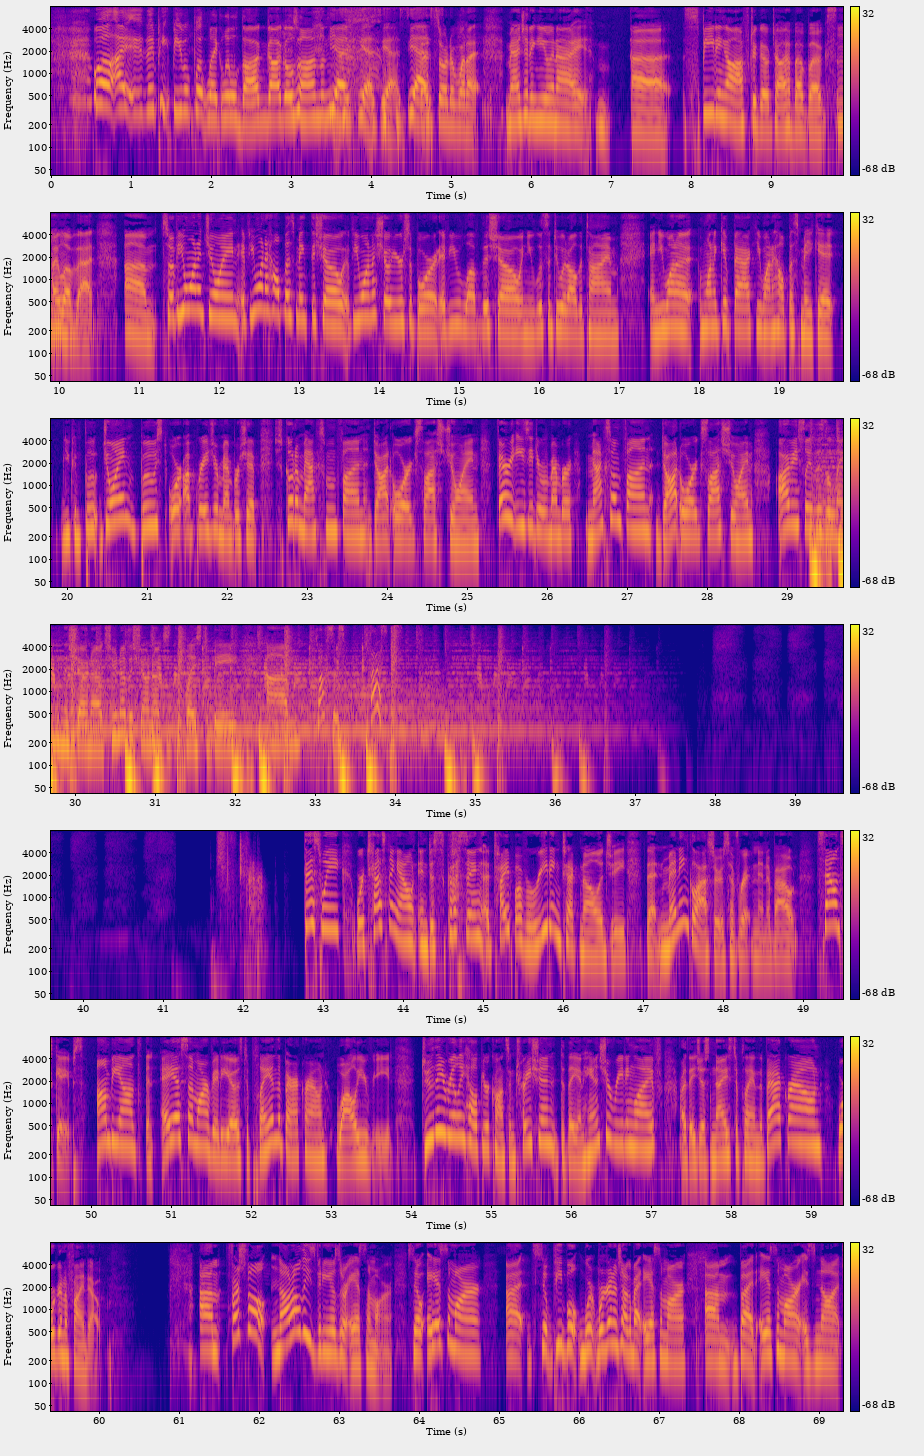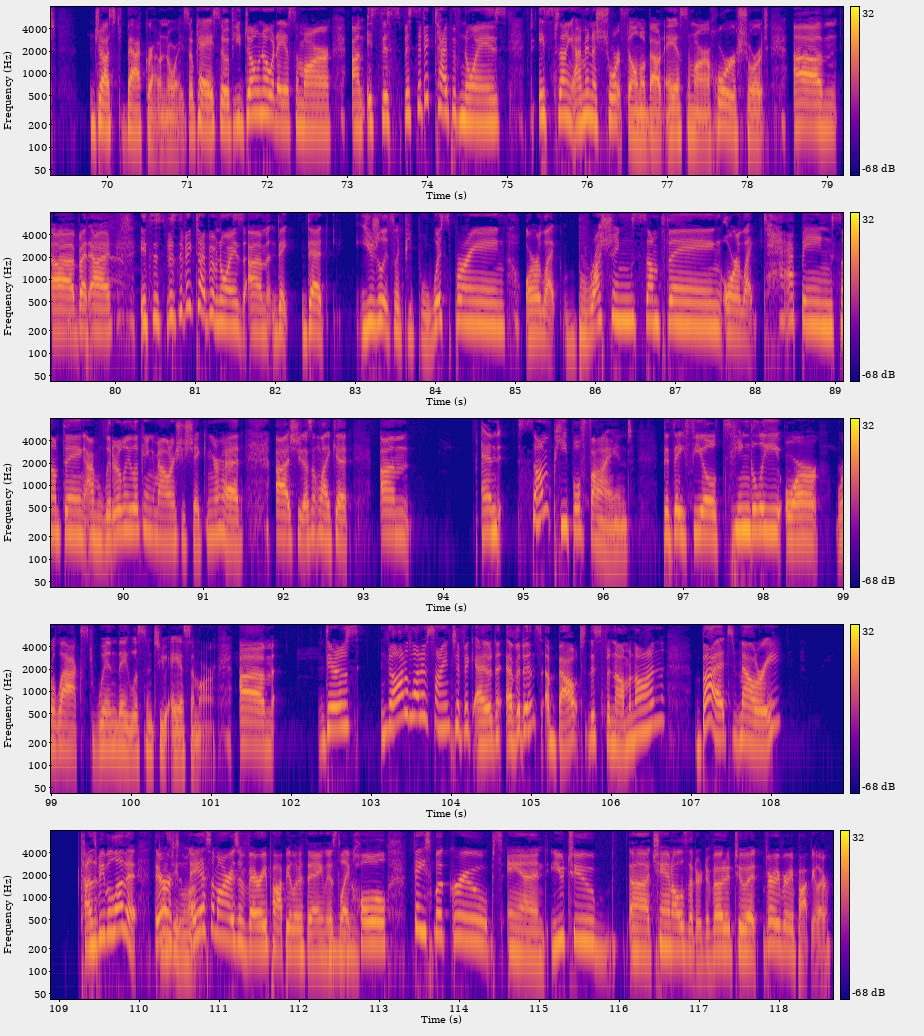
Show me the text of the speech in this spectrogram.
Well, I they pe- people put like little dog goggles on. And Yes, yes, yes, yes. That's sort of what I imagining you and I uh, speeding off to go talk about books. I love that. Um, so if you want to join, if you want to help us make the show, if you want to show your support, if you love the show and you listen to it all the time, and you want to want to give back, you want to help us make it. You can bo- join, boost, or upgrade your membership. Just go to MaximumFun.org slash join. Very easy to remember, MaximumFun.org slash join. Obviously, there's a link in the show notes. You know the show notes is the place to be. Um, classes. Classes. This week, we're testing out and discussing a type of reading technology that many glassers have written in about soundscapes, ambiance, and ASMR videos to play in the background while you read. Do they really help your concentration? Do they enhance your reading life? Are they just nice to play in the background? We're going to find out. Um, first of all, not all these videos are ASMR. So ASMR, uh, so people, we're, we're going to talk about ASMR, um, but ASMR is not just background noise. Okay, so if you don't know what ASMR, um, it's this specific type of noise. It's funny. I'm in a short film about ASMR, a horror short, um, uh, but uh, it's a specific type of noise um, that that usually it's like people whispering or like brushing something or like tapping something. I'm literally looking at Mallory. She's shaking her head. Uh, she doesn't like it. Um, and some people find that they feel tingly or relaxed when they listen to ASMR. Um, there's not a lot of scientific ed- evidence about this phenomenon, but Mallory, Tons of people love it. There are love. Mm-hmm. ASMR is a very popular thing. There's like whole Facebook groups and YouTube uh, channels that are devoted to it. Very, very popular.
